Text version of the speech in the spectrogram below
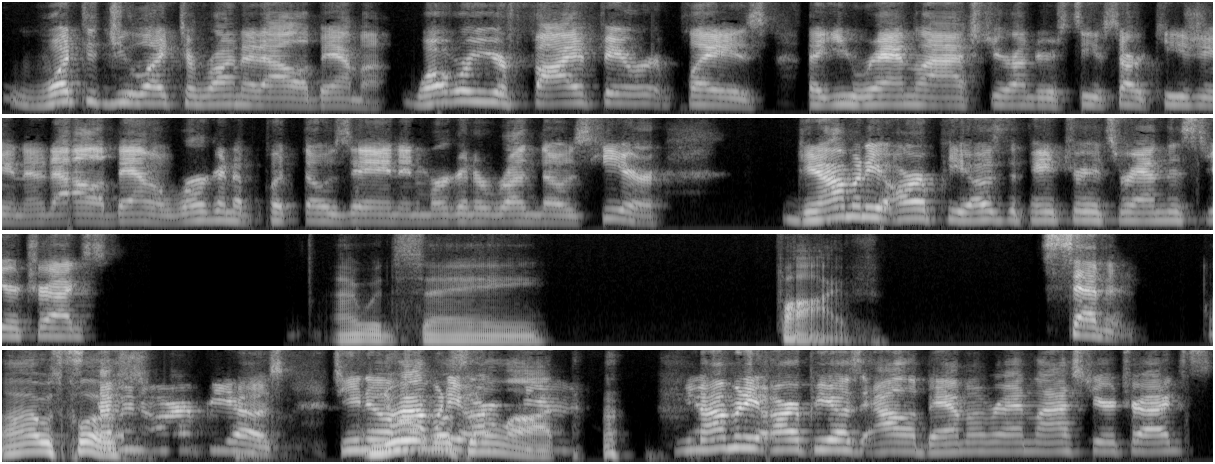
what did you like to run at Alabama? What were your five favorite plays that you ran last year under Steve Sarkisian at Alabama? We're going to put those in and we're going to run those here. Do you know how many RPOs the Patriots ran this year, Trags? I would say five. Seven. I was close. Seven RPOs. Do you know how many RPOs, a lot. you know how many RPOs Alabama ran last year, Trags?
